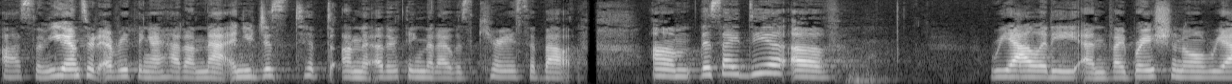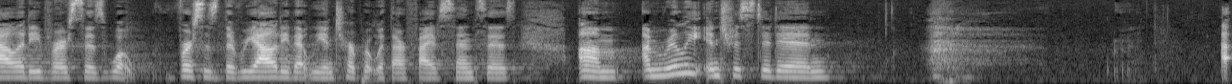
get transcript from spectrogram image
Awesome. You answered everything I had on that. And you just tipped on the other thing that I was curious about. Um, this idea of reality and vibrational reality versus what versus the reality that we interpret with our five senses. Um, I'm really interested in. I,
